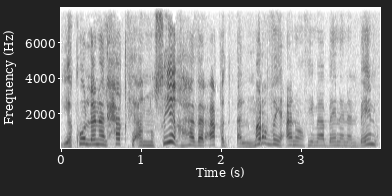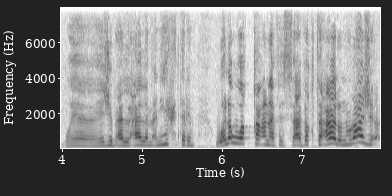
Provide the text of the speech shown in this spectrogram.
يكون لنا الحق في أن نصيغ هذا العقد المرضي عنه فيما بيننا البين ويجب على العالم أن يحترم. ولو وقعنا في السابق تعالوا نراجع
